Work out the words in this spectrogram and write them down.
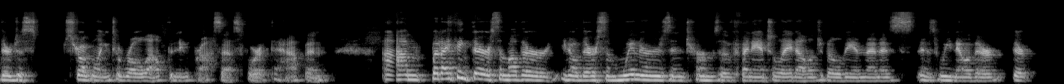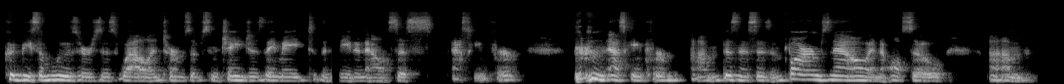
They're just struggling to roll out the new process for it to happen. Um, but I think there are some other, you know, there are some winners in terms of financial aid eligibility, and then as as we know, there there could be some losers as well in terms of some changes they made to the need analysis, asking for asking for um, businesses and farms now, and also um,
